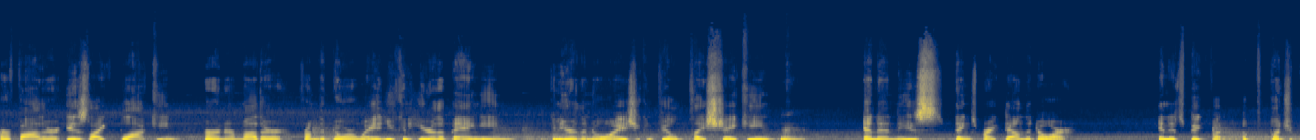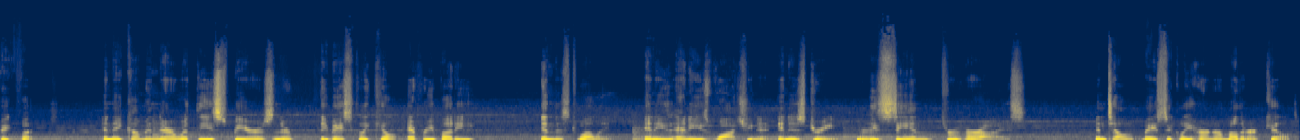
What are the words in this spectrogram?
her father is like blocking her and her mother from the doorway. And you can hear the banging, can hear the noise, you can feel the place shaking. Hmm. And then these things break down the door, and it's Bigfoot, a bunch of Bigfoot, and they come in there with these spears, and they're they basically kill everybody in this dwelling, and he's and he's watching it in his dream. Hmm. He's seeing through her eyes until basically her and her mother are killed.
